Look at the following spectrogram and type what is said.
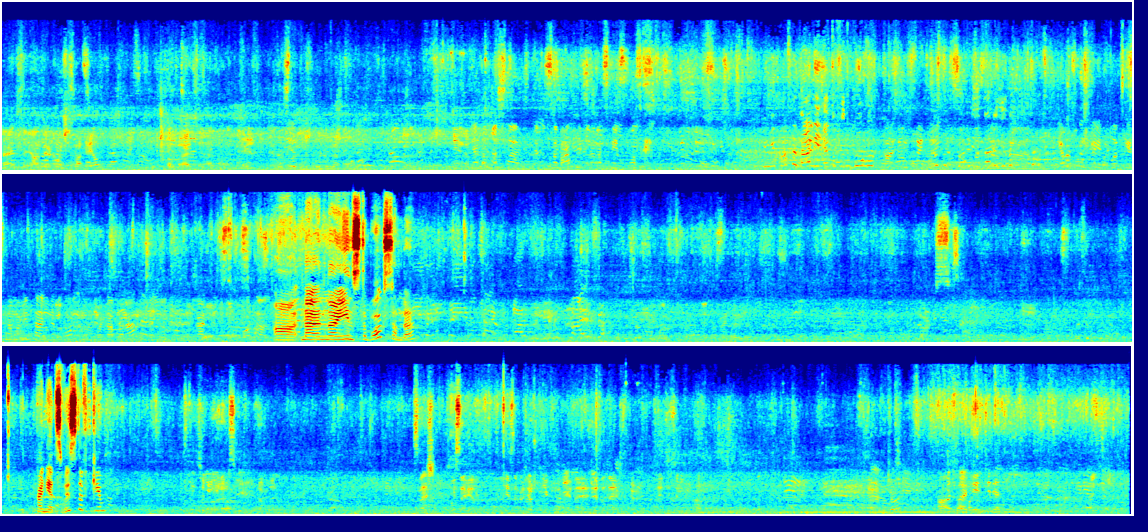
Нравится? Я, во-первых, очень смотрел. Что нравится, Я там нашла эту собаку, и вчера с ней сфоткалась. Мне просто дали эту футболку. А, там, кстати, А, на, на инстабокс там, да? Конец выставки. Знаешь, мой совет. Если придешь к Якубе, это дай Вот что тебе интересно?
